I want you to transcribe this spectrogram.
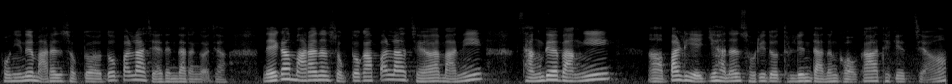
본인의 말하는 속도도 빨라져야 된다는 거죠. 내가 말하는 속도가 빨라져야만이 상대방이 어, 빨리 얘기하는 소리도 들린다는 거가 되겠죠.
